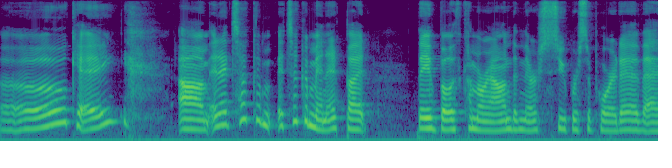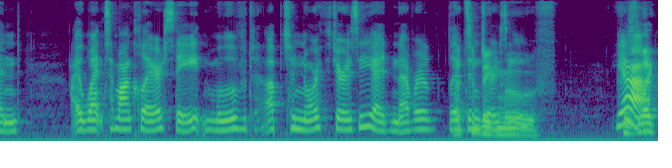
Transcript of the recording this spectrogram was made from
okay. Um, and it took a, it took a minute, but they've both come around, and they're super supportive. And I went to Montclair State, moved up to North Jersey. I'd never lived That's in a big Jersey. move. Yeah. Like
